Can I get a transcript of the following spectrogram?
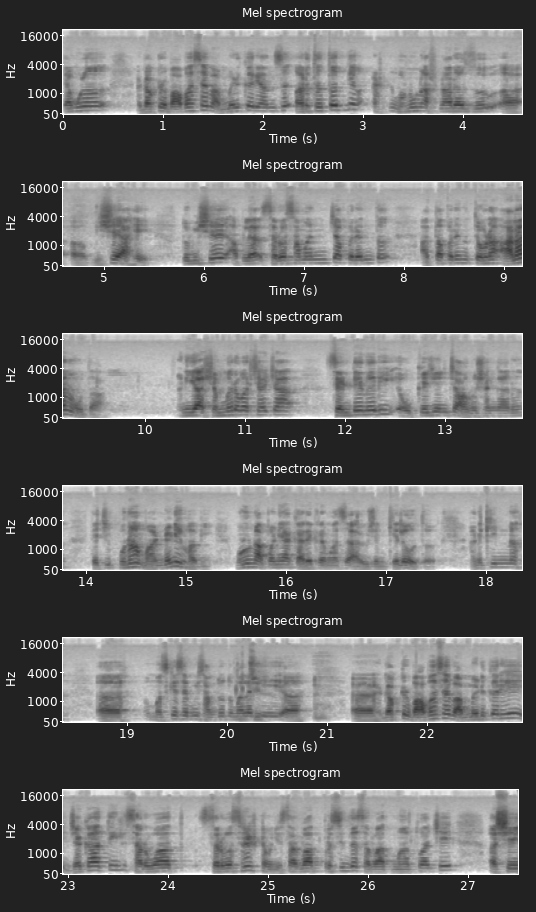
त्यामुळं डॉक्टर बाबासाहेब आंबेडकर यांचं अर्थतज्ञ म्हणून असणारा जो विषय आहे तो विषय आपल्या सर्वसामान्यांच्यापर्यंत आतापर्यंत तेवढा आला नव्हता. आणि या शंभर वर्षाच्या सेंटेनरी ओकेजनच्या अनुषंगानं त्याची पुन्हा मांडणी व्हावी म्हणून आपण या कार्यक्रमाचं आयोजन केलं होतं. आणखीन मस्के साहेब मी सांगतो तुम्हाला की डॉक्टर बाबासाहेब आंबेडकर हे जगातील सर्वात सर्वश्रेष्ठ म्हणजे सर्वात प्रसिद्ध सर्वात महत्त्वाचे असे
